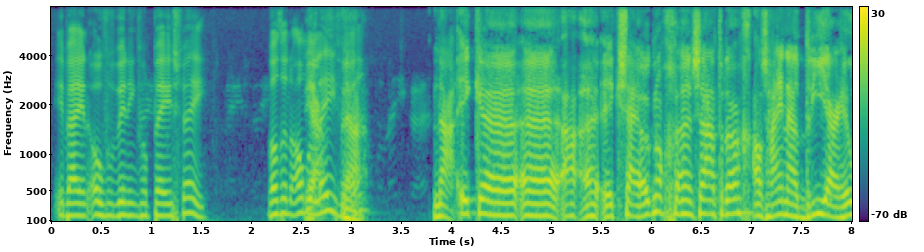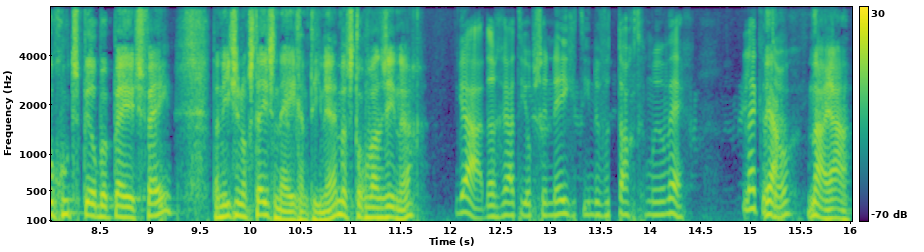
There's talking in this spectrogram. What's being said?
bij een overwinning van PSV. Wat een ander leven, ja. hè? Nou, ik, uh, ik zei ook nog zaterdag, als hij nou drie jaar heel goed speelt bij PSV, dan is hij nog steeds 19, hè? Dat is toch waanzinnig? Ja, dan gaat hij op zijn 19e voor 80 miljoen weg. Lekker ja, toch? Nou ja,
